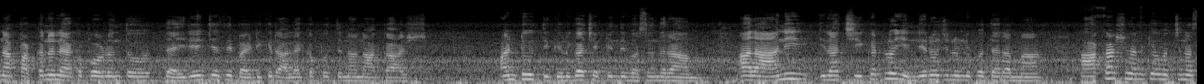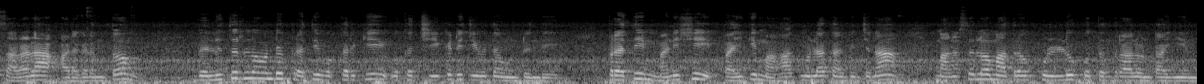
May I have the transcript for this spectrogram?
నా పక్కన లేకపోవడంతో ధైర్యం చేసి బయటికి రాలేకపోతున్నాను ఆకాష్ అంటూ దిగులుగా చెప్పింది వసుంధర అలా అని ఇలా చీకట్లో ఎన్ని రోజులు ఉండిపోతారమ్మా? ఆకాష్ వెనకే వచ్చిన సరళ అడగడంతో వెలుతురులో ఉండే ప్రతి ఒక్కరికి ఒక చీకటి జీవితం ఉంటుంది. ప్రతి మనిషి పైకి మహాత్ములా కనిపించినా మనసులో మాత్రం కుళ్ళు కుతంత్రాలు ఉంటాయి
